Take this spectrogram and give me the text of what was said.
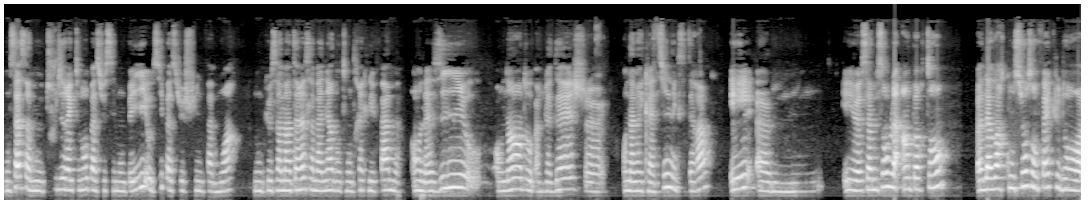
Donc ça, ça me touche directement parce que c'est mon pays, aussi parce que je suis une femme noire. Donc ça m'intéresse la manière dont on traite les femmes en Asie, en Inde, au Bangladesh, en Amérique latine, etc. Et, et ça me semble important d'avoir conscience en fait que dans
